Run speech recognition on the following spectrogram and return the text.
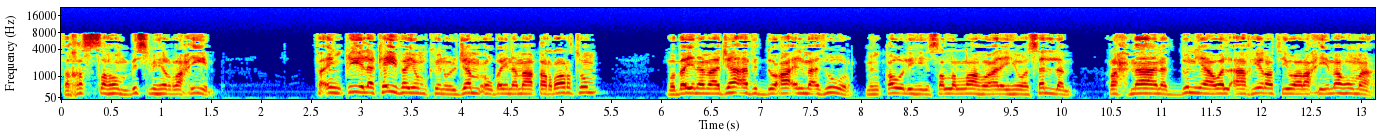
فخصهم باسمه الرحيم. فإن قيل كيف يمكن الجمع بين ما قررتم وبين ما جاء في الدعاء المأثور من قوله صلى الله عليه وسلم رحمن الدنيا والآخرة ورحيمهما.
